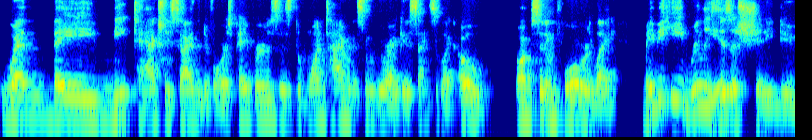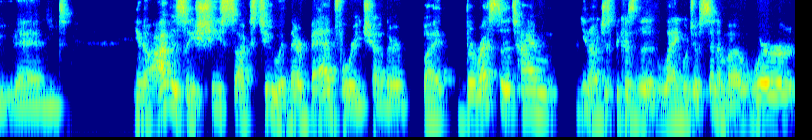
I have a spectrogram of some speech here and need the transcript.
when they meet to actually sign the divorce papers is the one time in this movie where i get a sense of like oh oh i'm sitting forward like maybe he really is a shitty dude. And you know obviously she sucks too and they're bad for each other. But the rest of the time you know just because of the language of cinema we're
